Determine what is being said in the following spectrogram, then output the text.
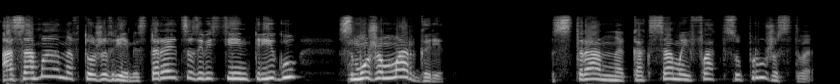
А сама она в то же время старается завести интригу с мужем Маргарет. Странно, как самый факт супружества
